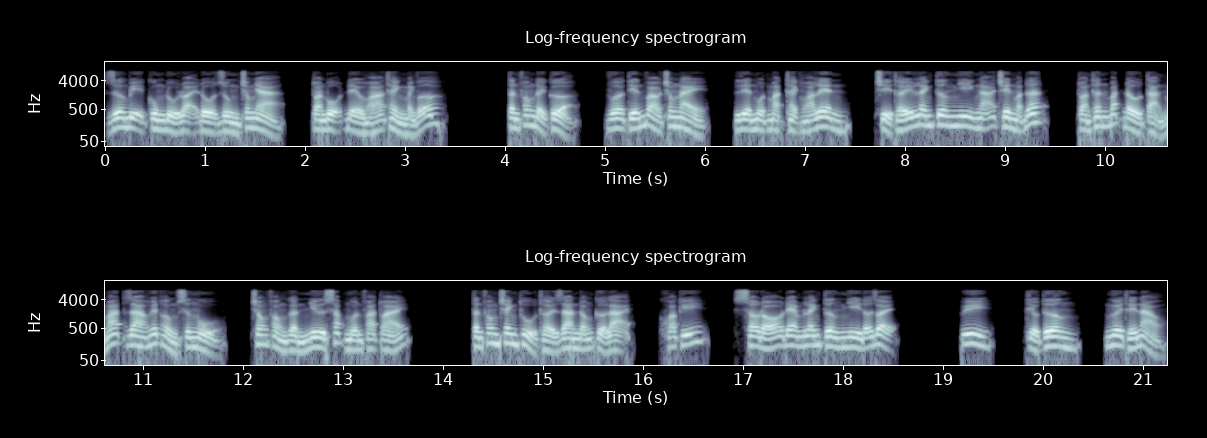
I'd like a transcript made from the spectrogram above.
Dương bị cùng đủ loại đồ dùng trong nhà, toàn bộ đều hóa thành mảnh vỡ. Tần Phong đẩy cửa, vừa tiến vào trong này, liền một mặt thạch hóa lên, chỉ thấy Lãnh Tương Nhi ngã trên mặt đất, toàn thân bắt đầu tản mát ra huyết hồng sương mù, trong phòng gần như sắp muốn phá toái. Tần Phong tranh thủ thời gian đóng cửa lại, khóa kỹ, sau đó đem Lãnh Tương Nhi đỡ dậy. "Uy, tiểu tương, ngươi thế nào?"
